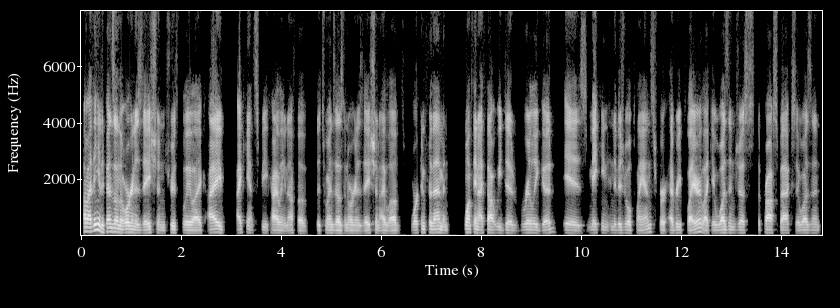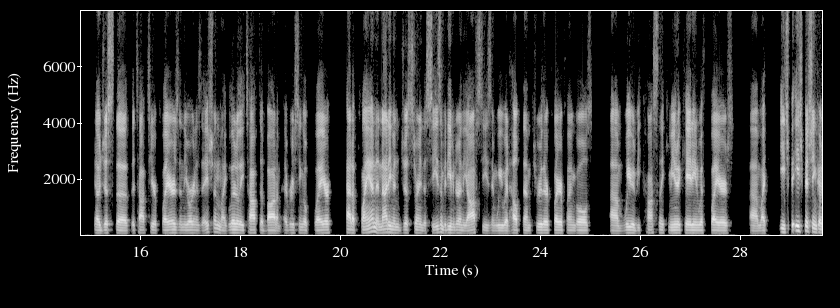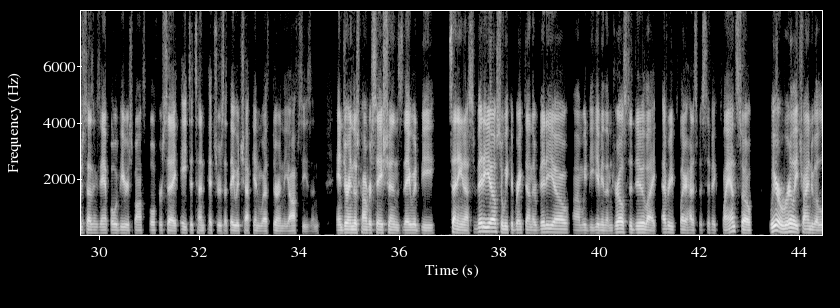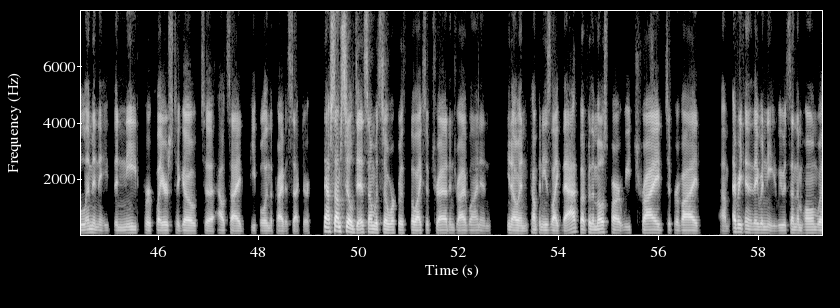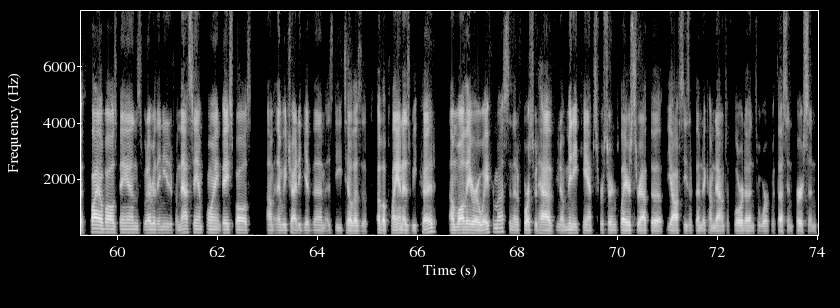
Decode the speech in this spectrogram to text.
Um, I think it depends on the organization. Truthfully, like I I can't speak highly enough of the Twins as an organization. I loved working for them. And one thing I thought we did really good is making individual plans for every player. Like it wasn't just the prospects, it wasn't, you know, just the the top tier players in the organization. Like literally top to bottom, every single player had a plan and not even just during the season, but even during the off season, we would help them through their player plan goals. Um, we would be constantly communicating with players. Um, like each each pitching coach, as an example, would be responsible for say eight to ten pitchers that they would check in with during the off season. And during those conversations, they would be sending us video so we could break down their video. Um, we'd be giving them drills to do. Like every player had a specific plan, so we are really trying to eliminate the need for players to go to outside people in the private sector. Now, some still did. Some would still work with the likes of Tread and Driveline and you know and companies like that. But for the most part, we tried to provide um, everything that they would need. We would send them home with plyo balls, bands, whatever they needed from that standpoint, baseballs, um, and then we tried to give them as detailed as a, of a plan as we could um, while they were away from us. And then, of course, would have you know mini camps for certain players throughout the the off season for them to come down to Florida and to work with us in person.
